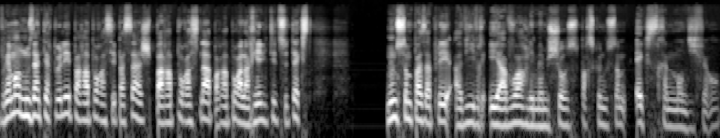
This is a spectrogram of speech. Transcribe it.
vraiment nous interpeller par rapport à ces passages, par rapport à cela, par rapport à la réalité de ce texte. Nous ne sommes pas appelés à vivre et à voir les mêmes choses parce que nous sommes extrêmement différents.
